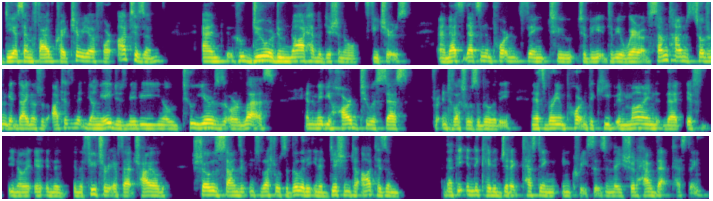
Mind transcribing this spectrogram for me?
DSM 5 criteria for autism and who do or do not have additional features. And that's that's an important thing to to be to be aware of. Sometimes children get diagnosed with autism at young ages, maybe you know two years or less, and it may be hard to assess for intellectual disability. And it's very important to keep in mind that if, you know, in the, in the future, if that child shows signs of intellectual disability in addition to autism, that the indicated genetic testing increases and they should have that testing.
